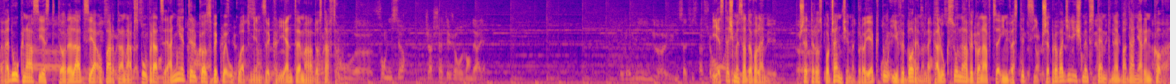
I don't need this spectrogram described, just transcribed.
Według nas jest to relacja oparta na współpracy, a nie tylko zwykły układ między klientem a dostawcą. Jesteśmy zadowoleni. Przed rozpoczęciem projektu i wyborem Mekaluxu na wykonawcę inwestycji przeprowadziliśmy wstępne badania rynkowe.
